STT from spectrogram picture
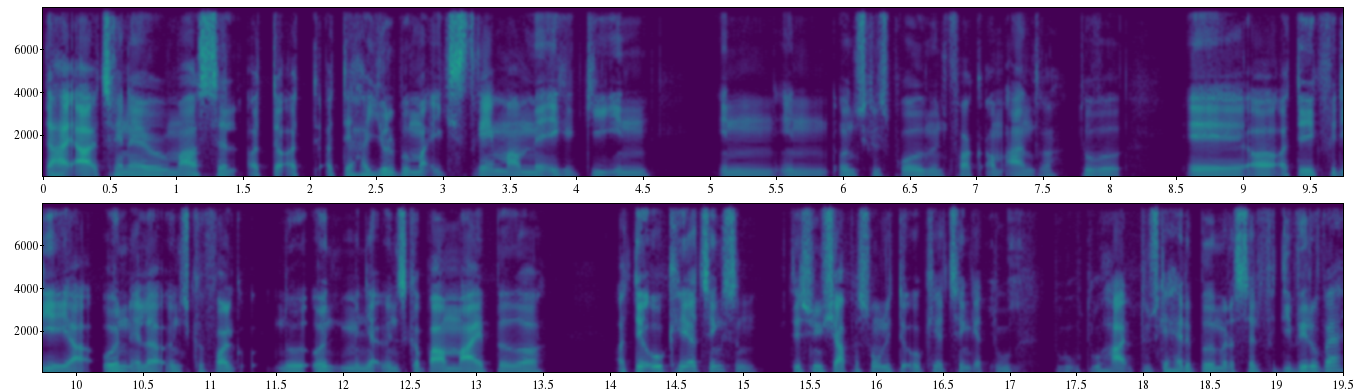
der har, jeg træner jeg jo meget selv, og det, og, og det har hjulpet mig ekstremt meget med ikke at give en, en, en undskyldsprog, men fuck om andre, du ved. Øh, og, og det er ikke fordi, jeg er ond, eller ønsker folk noget ondt, men jeg ønsker bare mig bedre. Og det er okay at tænke sådan. Det synes jeg personligt, det er okay at tænke, at du, du, du, har, du skal have det bedre med dig selv. Fordi ved du hvad?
